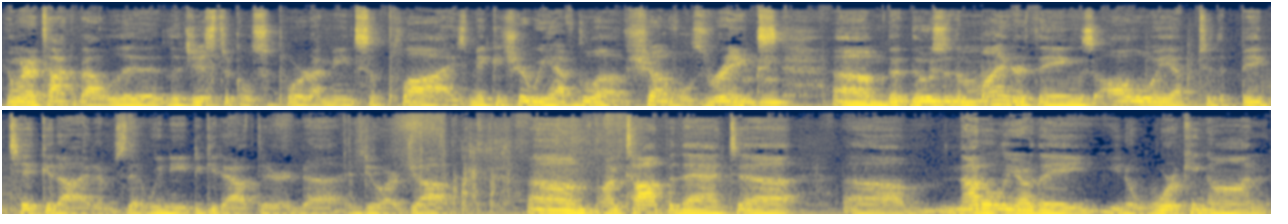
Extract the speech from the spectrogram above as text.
And when I talk about lo- logistical support, I mean supplies, making sure we have gloves, shovels, rakes. Um, th- those are the minor things, all the way up to the big ticket items that we need to get out there and, uh, and do our job. Um, on top of that. Uh, um, not only are they you know working on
